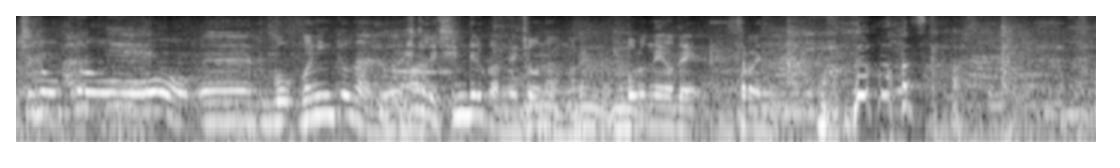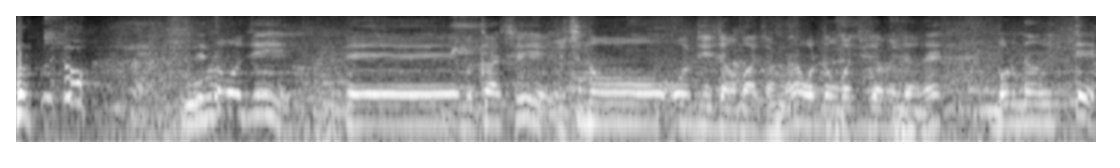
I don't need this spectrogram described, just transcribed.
ちの子供を、えー、5, 人兄弟なんだけど1人死んでるからね長男がね、ボルネオでさらに。なん で当時、えー昔うちのおじいちゃんおばあちゃんがね俺のおばあちゃんがねボルネオ行って、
